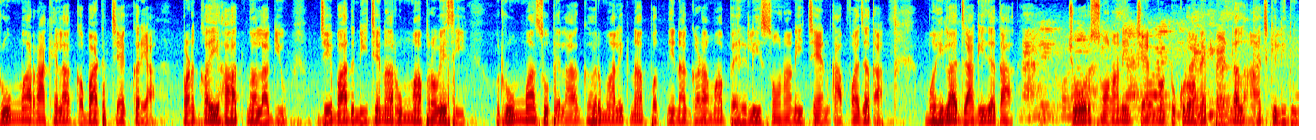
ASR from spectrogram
રૂમમાં રાખેલા કબાટ ચેક કર્યા, પણ કંઈ હાથ ન લાગ્યું. જે બાદ નીચેના રૂમમાં પ્રવેશી રૂમમાં સૂતેલા ઘર માલિકના પત્નીના ગળામાં પહેરેલી સોનાની ચેન કાપવા જતા મહિલા જાગી જતા ચોર સોનાની ચેનનો ટુકડો અને પેન્ડલ આંચકી લીધું.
